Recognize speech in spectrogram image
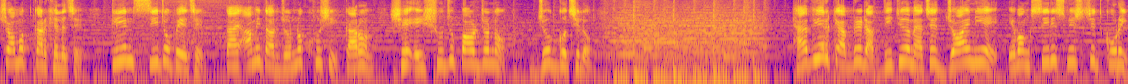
চমৎকার খেলেছে। ক্লিন সিটও পেয়েছে। তাই আমি তার জন্য খুশি, কারণ সে এই সুযোগ পাওয়ার জন্য যোগ্য ছিল। হ্যাভিয়ার ক্যাব্রেরা দ্বিতীয় ম্যাচে জয় নিয়ে এবং সিরিজ নিশ্চিত করেই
